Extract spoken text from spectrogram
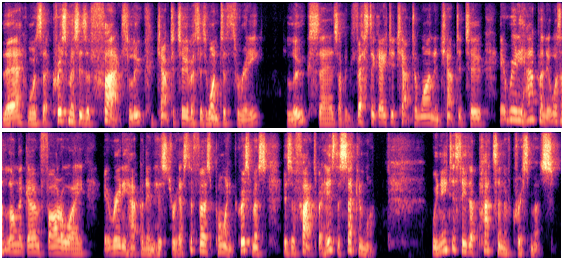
there was that Christmas is a fact. Luke chapter 2, verses 1 to 3. Luke says, I've investigated chapter 1 and chapter 2. It really happened. It wasn't long ago and far away. It really happened in history. That's the first point. Christmas is a fact. But here's the second one we need to see the pattern of Christmas.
